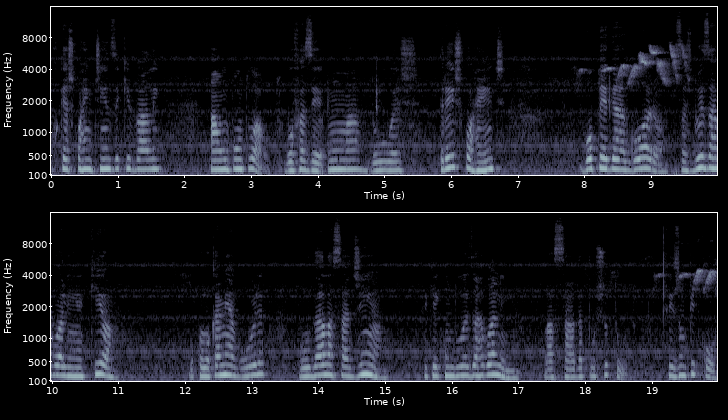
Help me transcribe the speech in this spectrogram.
porque as correntinhas equivalem a um ponto alto. Vou fazer uma, duas, três correntes. Vou pegar agora, ó, essas duas argolinhas aqui, ó. Vou colocar minha agulha, vou dar laçadinha, ó. Fiquei com duas argolinhas. Laçada, puxo tudo. Fiz um picô.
